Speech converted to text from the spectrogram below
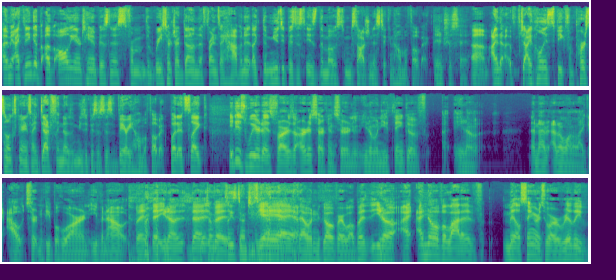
I mean, I think of, of all the entertainment business from the research I've done and the friends I have in it, like the music business is the most misogynistic and homophobic. Interesting. Um, I, I can only speak from personal experience. I definitely know the music business is very homophobic, but it's like, It is weird as far as artists are concerned. You know, when you think of, you know, and I, I don't want to like out certain people who aren't even out, but the, you know, the Don't- but, please don't do yeah, that. Yeah, yeah, yeah, that wouldn't go very well. But you know, I I know of a lot of male singers who are really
